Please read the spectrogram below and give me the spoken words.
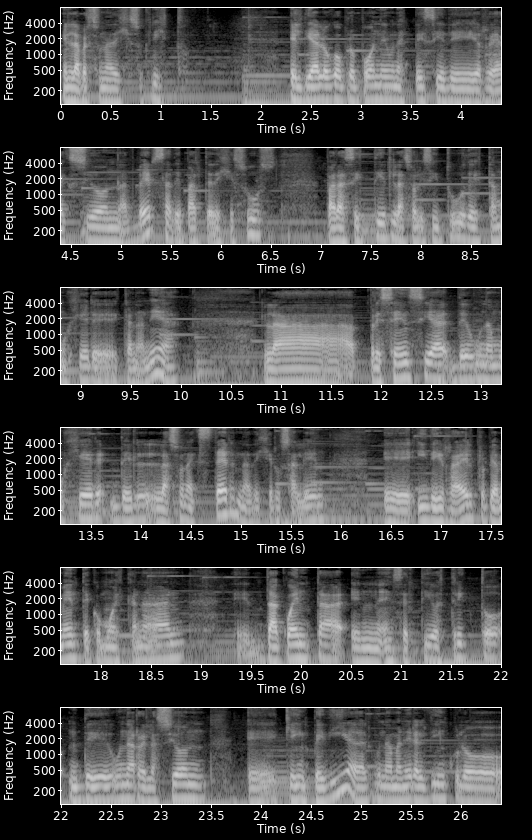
en la persona de Jesucristo. El diálogo propone una especie de reacción adversa de parte de Jesús para asistir la solicitud de esta mujer eh, cananea. La presencia de una mujer de la zona externa de Jerusalén eh, y de Israel propiamente, como es Canaán, eh, da cuenta en, sentido estricto de una relación que impedía de alguna manera el vínculo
